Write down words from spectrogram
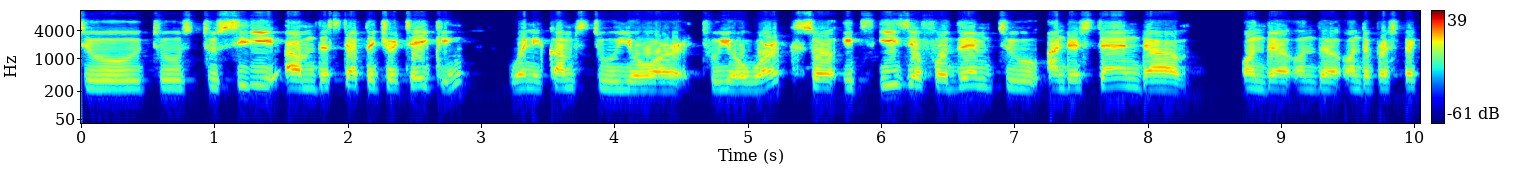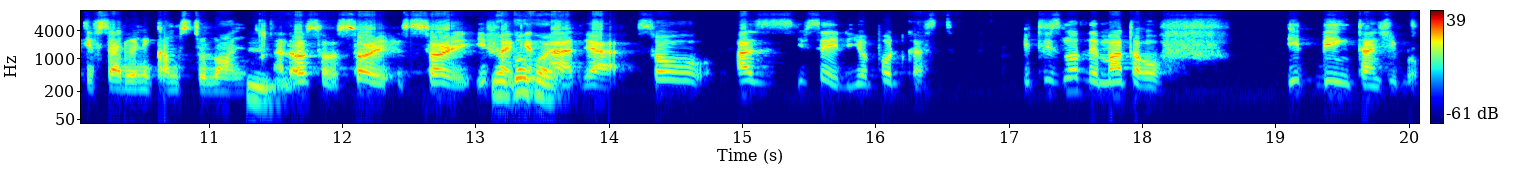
to to to see um, the step that you're taking when it comes to your to your work so it's easier for them to understand uh, on the on the on the perspective side when it comes to loan hmm. and also sorry sorry if no, i can add it. yeah so as you said your podcast it is not the matter of it being tangible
